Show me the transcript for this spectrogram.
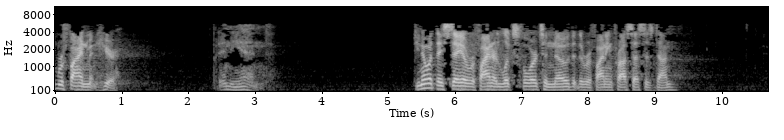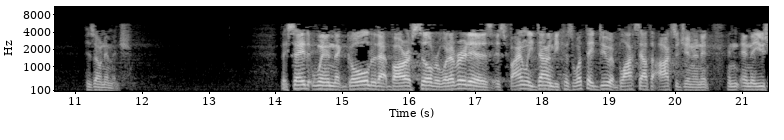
refinement here. But in the end, do you know what they say a refiner looks for to know that the refining process is done? His own image. They say that when that gold or that bar of silver, whatever it is, is finally done, because what they do, it blocks out the oxygen and, it, and, and they use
